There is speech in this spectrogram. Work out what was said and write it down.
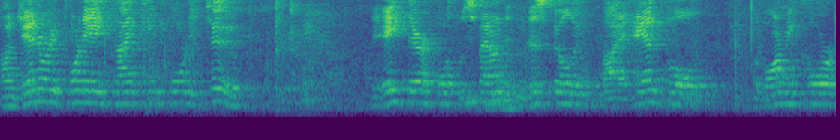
On January 28, 1942, the 8th Air Force was founded in this building by a handful of Army Corps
